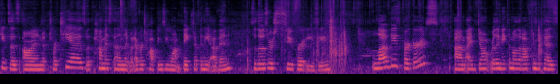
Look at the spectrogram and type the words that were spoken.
pizzas on tortillas with hummus and then like whatever toppings you want baked up in the oven. So those were super easy. Love these burgers. Um, I don't really make them all that often because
